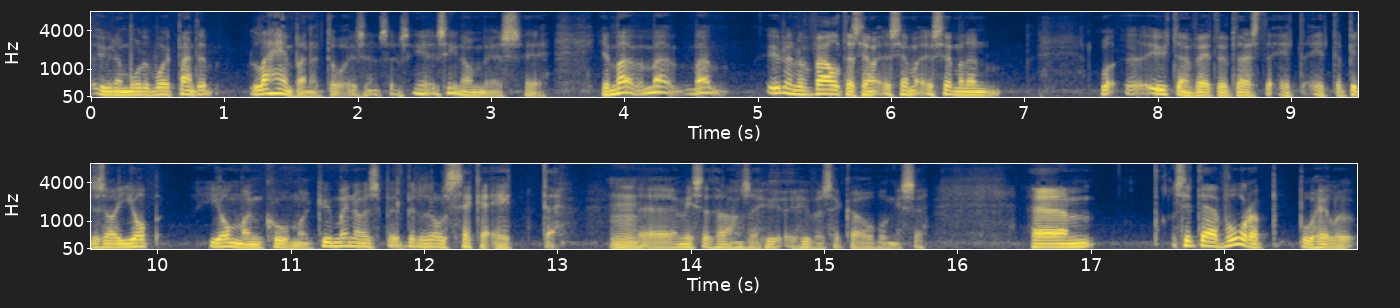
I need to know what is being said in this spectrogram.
ynnä muuta voi päätä lähempänä toisensa. Siinä on myös se. Ja mä, mä, mä yritän välttää se, se, semmoinen yhteenveto tästä, että, että pitäisi olla jop, jomman kumman. Kyllä meidän pitäisi olla sekä että – mm. missä tahansa hy- hyvässä kaupungissa. Sitten tämä vuoropuhelu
